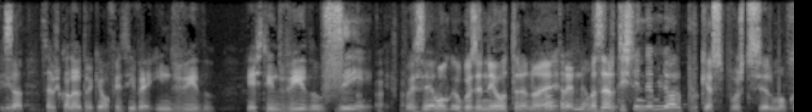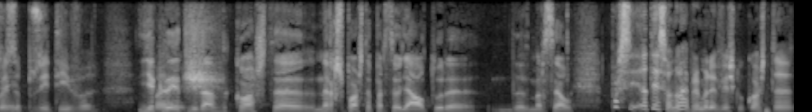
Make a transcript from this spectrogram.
exato. Sabes qual é outra que é ofensiva? É indivíduo este indivíduo. Sim, pois é uma coisa neutra, não é? Neutra, neutra. Mas artista ainda é melhor, porque é suposto ser uma coisa Sim. positiva. E a mas... criatividade de Costa na resposta pareceu-lhe à altura de Marcelo? Atenção, não é a primeira vez que o Costa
